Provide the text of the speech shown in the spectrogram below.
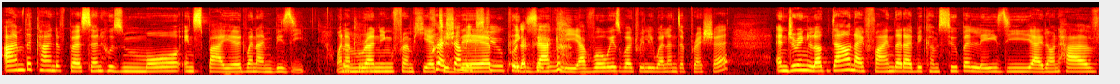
I'm the kind of person who's more inspired when I'm busy, when I'm running from here Pressure to makes you productive. Exactly. I've always worked really well under pressure. And during lockdown, I find that I become super lazy. I don't have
